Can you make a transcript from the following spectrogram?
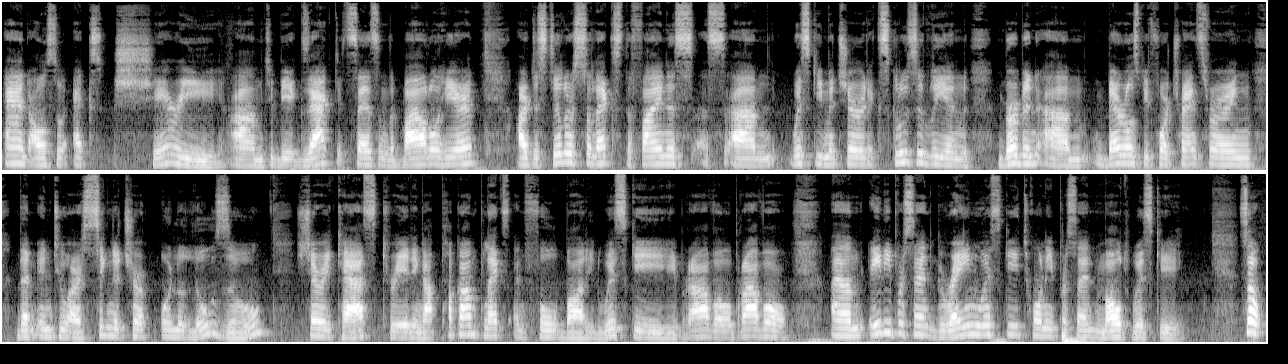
and also ex sherry. Um, to be exact, it says in the bottle here our distiller selects the finest um, whiskey matured exclusively in bourbon um, barrels before transferring them into our signature Oloroso sherry cask, creating a complex and full bodied whiskey. Bravo, bravo. 80% um, grain whiskey, 20% malt whiskey. So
